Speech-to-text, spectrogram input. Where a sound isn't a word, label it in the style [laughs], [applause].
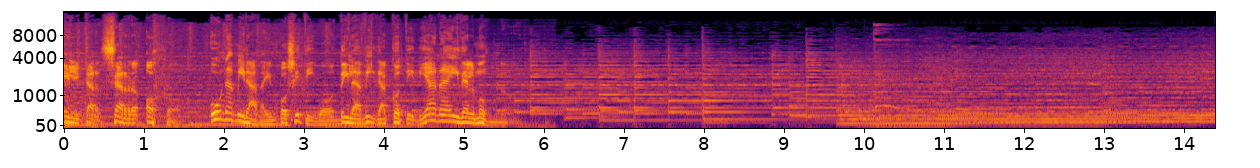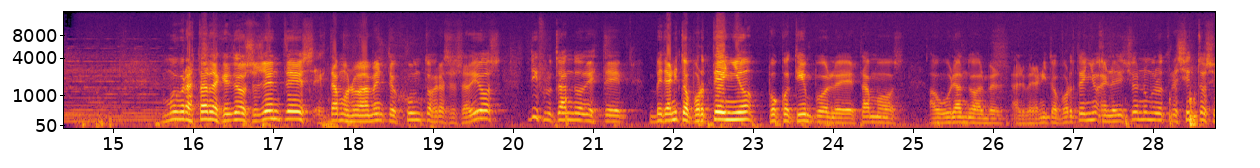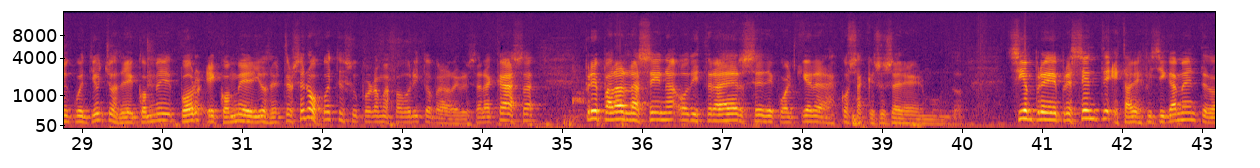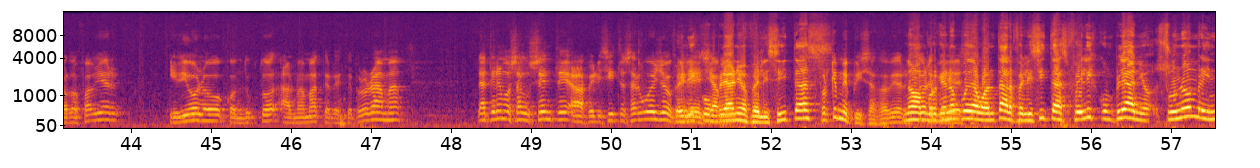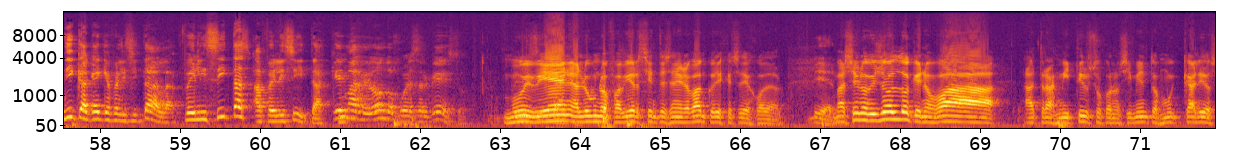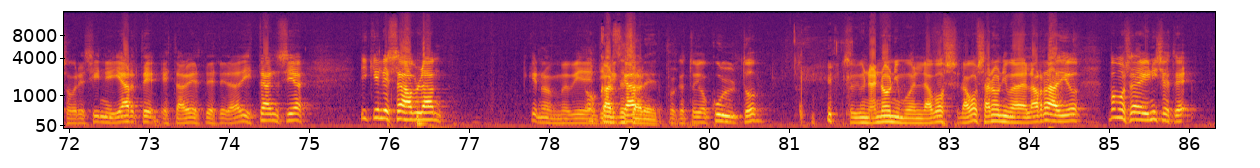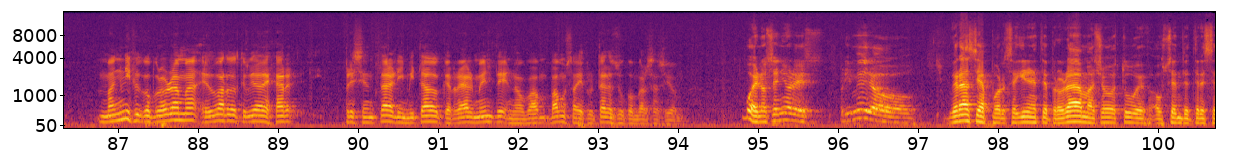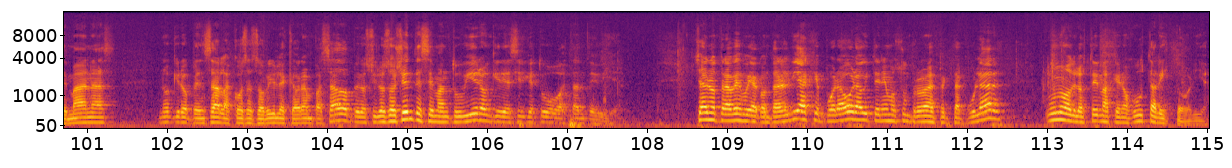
El tercer ojo, una mirada en positivo de la vida cotidiana y del mundo. Muy buenas tardes, queridos oyentes. Estamos nuevamente juntos, gracias a Dios, disfrutando de este veranito porteño. Poco tiempo le estamos augurando al, veranito porteño en la edición número 358 de por Ecomedios del Tercer Ojo. Este es su programa favorito para regresar a casa, preparar la cena o distraerse de cualquiera de las cosas que suceden en el mundo. Siempre presente, esta vez físicamente, Eduardo Fabier, ideólogo, conductor, alma mater de este programa. La tenemos ausente a Felicitas Argüello. Feliz cumpleaños, Felicitas. ¿Por qué me pisas, Fabián? No, porque no puede aguantar. Felicitas, feliz cumpleaños. Su nombre indica que hay que felicitarla. Felicitas a Felicitas. ¿Qué más redondo puede ser que eso? Muy bien, alumno Fabián, siéntese en el banco y déjese de joder. Bien. Marcelo Villoldo, que nos va a transmitir sus conocimientos muy cálidos sobre cine y arte, esta vez desde la distancia. Y quien les habla, que no me voy a identificar porque estoy oculto, [laughs] soy un anónimo en la voz, la voz anónima de la radio. Vamos a dar inicio a este magnífico programa. Eduardo, te voy a dejar presentar al invitado que realmente nos vamos a disfrutar de su conversación. Bueno, señores, primero, gracias por seguir en este programa. Yo estuve ausente tres semanas. No quiero pensar las cosas horribles que habrán pasado, pero si los oyentes se mantuvieron, quiere decir que estuvo bastante bien. Ya en otra vez voy a contar el viaje. Por ahora hoy tenemos un programa espectacular. Uno de los temas que nos gusta, la historia.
